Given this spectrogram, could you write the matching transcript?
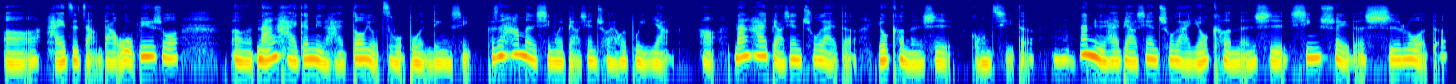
呃孩子长大，我必须说。呃，男孩跟女孩都有自我不稳定性，可是他们的行为表现出来会不一样。好，男孩表现出来的有可能是攻击的，嗯，那女孩表现出来有可能是心碎的、失落的，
